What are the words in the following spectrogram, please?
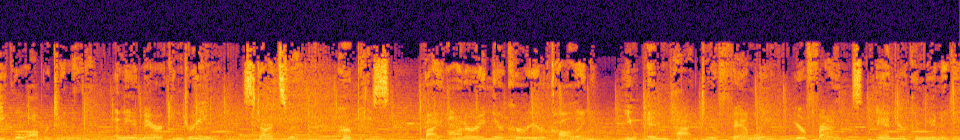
equal opportunity, and the American dream starts with purpose. By honoring your career calling, you impact your family, your friends, and your community.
